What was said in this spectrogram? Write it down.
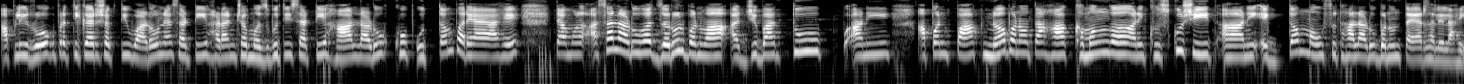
आपली रोगप्रतिकार शक्ती वाढवण्यासाठी हाडांच्या मजबूतीसाठी हा लाडू खूप उत्तम पर्याय आहे. त्यामुळं असा लाडू हा जरूर बनवा. अजिबात तूप आणि आपण पाक न बनवता हा खमंग आणि खुसखुशीत आणि एकदम मऊसूत हा लाडू बनवून तयार झालेला आहे.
